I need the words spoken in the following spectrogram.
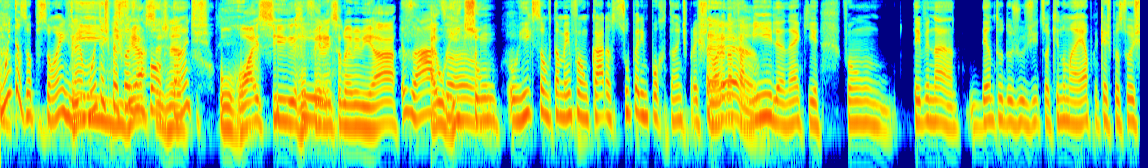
muitas opções, né? É. Tem Muitas pessoas diversas, né? importantes. O Royce, referência no MMA. Exato. Aí o Rickson. O Rickson também foi um cara super importante pra história É. da família, né? Que foi um. Teve na, dentro do jiu-jitsu aqui numa época que as pessoas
